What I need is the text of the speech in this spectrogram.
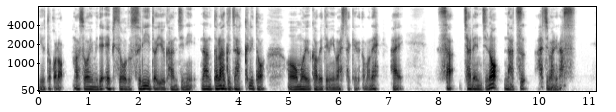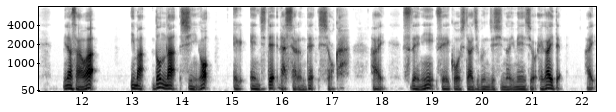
いうところ。まあそういう意味でエピソード3という感じになんとなくざっくりと思い浮かべてみましたけれどもね。はい。さあ、チャレンジの夏始まります。皆さんは今どんなシーンを演じてらっしゃるんでしょうか。はい。すでに成功した自分自身のイメージを描いて、はい。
